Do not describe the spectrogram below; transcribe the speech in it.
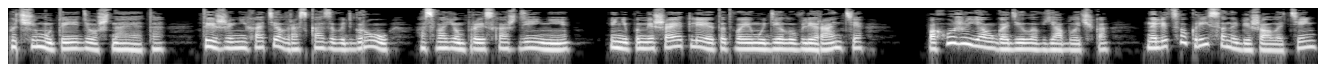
«Почему ты идешь на это? Ты же не хотел рассказывать Гроу о своем происхождении, и не помешает ли это твоему делу в Леранте?» Похоже, я угодила в яблочко. На лицо Криса набежала тень,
